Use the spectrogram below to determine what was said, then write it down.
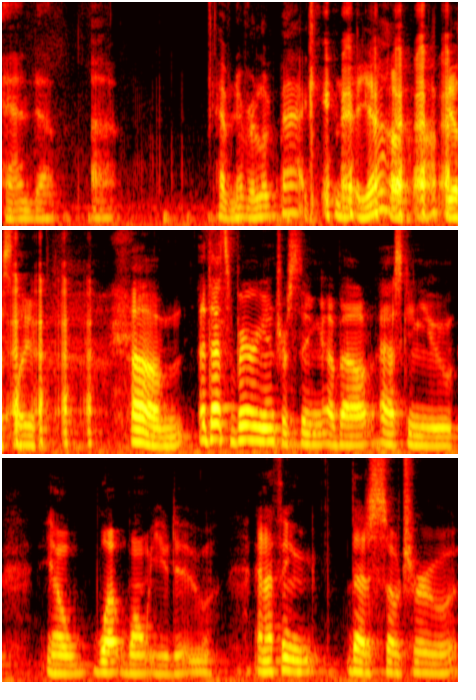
and uh, uh, have never looked back. yeah, obviously. Um, that's very interesting about asking you, you know, what won't you do? And I think that is so true.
